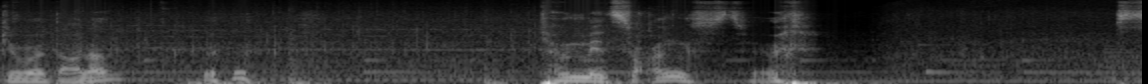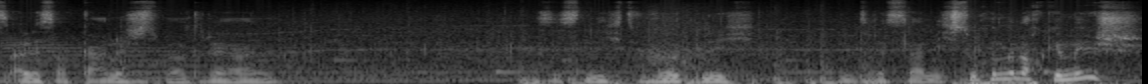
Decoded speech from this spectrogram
Gehen wir da lang. ich habe mir jetzt so Angst. das ist alles organisches Material. Das ist nicht wirklich interessant. Ich suche immer noch Gemisch.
